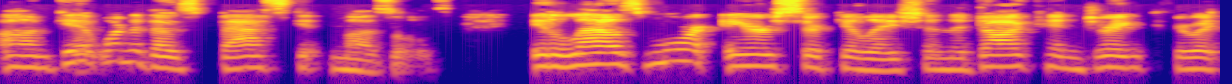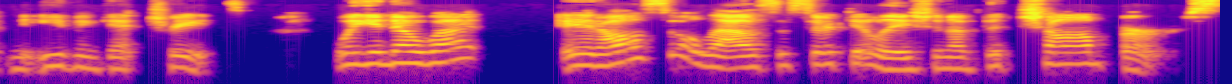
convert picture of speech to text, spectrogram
um, get one of those basket muzzles. It allows more air circulation. The dog can drink through it and even get treats. Well, you know what? It also allows the circulation of the chompers.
